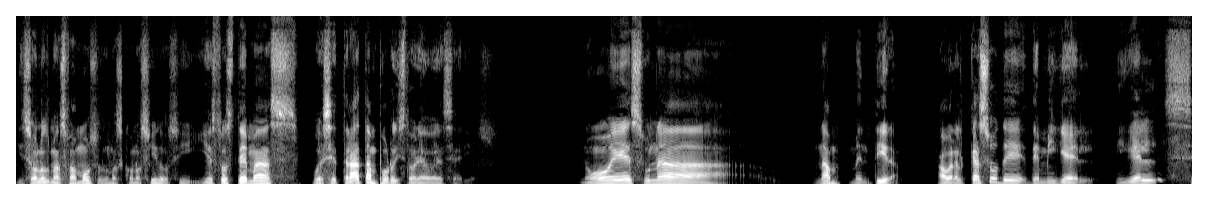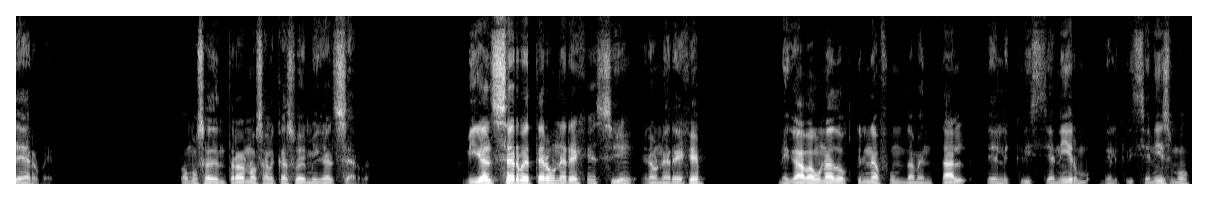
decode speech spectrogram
y son los más famosos, los más conocidos. Y, estos temas, pues se tratan por historiadores serios. No es una, una mentira. Ahora, el caso de, de Miguel, Miguel Servet. Vamos a adentrarnos al caso de Miguel Servet. Miguel Servet era un hereje, sí, era un hereje. Negaba una doctrina fundamental del cristianismo, del cristianismo.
